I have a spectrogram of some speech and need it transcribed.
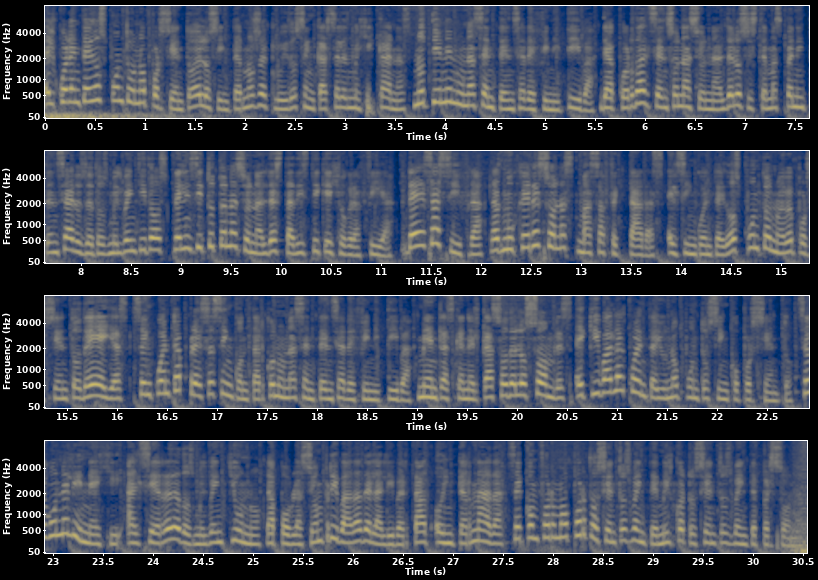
El 42.1% de los internos recluidos en cárceles mexicanas no tienen una sentencia definitiva, de acuerdo al Censo Nacional de los Sistemas Penitenciarios de 2022 del Instituto Nacional de Estadística y Geografía. De esa cifra, las mujeres son las más afectadas. El 52.9% de ellas se encuentra presas sin contar con una sentencia definitiva, mientras que en el caso de los hombres equivale al 41.5%. Según el INEGI, al cierre de 2021, la población privada de la libertad o internada se conformó por 220.420 personas.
